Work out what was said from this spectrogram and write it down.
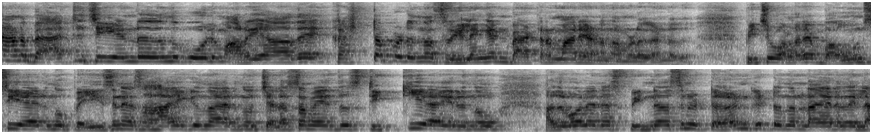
എങ്ങനെയാണ് ബാറ്റ് ചെയ്യേണ്ടതെന്ന് പോലും അറിയാതെ കഷ്ടപ്പെടുന്ന ശ്രീലങ്കൻ ബാറ്റർമാരെയാണ് നമ്മൾ കണ്ടത്. പിച്ച് വളരെ ബൗൺസി ആയിരുന്നു പേസിനെ സഹായിക്കുന്നതായിരുന്നു ചില സമയത്ത് സ്റ്റിക്കി ആയിരുന്നു അതുപോലെ തന്നെ സ്പിന്നേഴ്സിന് ടേൺ കിട്ടുന്നുണ്ടായിരുന്നില്ല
